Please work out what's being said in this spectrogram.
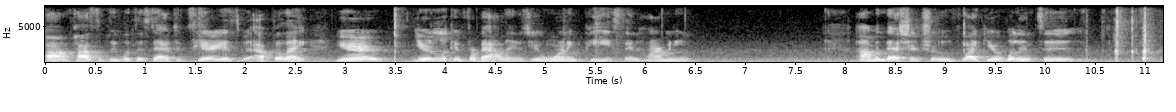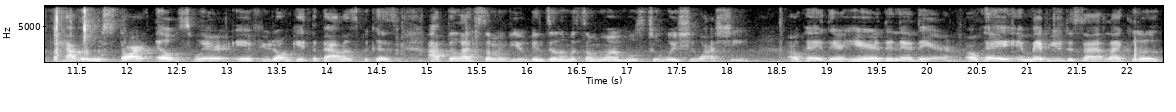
um, possibly with the Sagittarius, but I feel like you're you're looking for balance. You're wanting peace and harmony um, and that's your truth. Like you're willing to have a new start elsewhere if you don't get the balance because I feel like some of you have been dealing with someone who's too wishy-washy. Okay, they're here, then they're there. Okay, and maybe you decide like, look,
